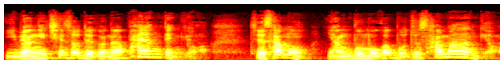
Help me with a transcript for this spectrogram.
입양이 취소되거나 파양된 경우, 제3호 양부모가 모두 사망한 경우,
